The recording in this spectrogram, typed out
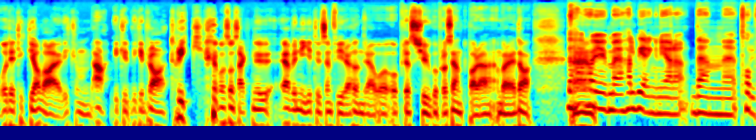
och det tyckte jag var liksom, ah, vilket, vilket bra tryck. Och som sagt, nu över 9400 och, och plus 20 bara, bara idag. Det här har ju med halveringen att göra den 12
